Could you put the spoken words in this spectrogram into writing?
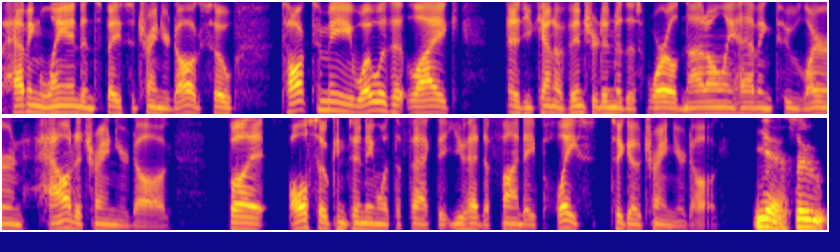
having land and space to train your dog. So, talk to me. What was it like as you kind of ventured into this world, not only having to learn how to train your dog, but also contending with the fact that you had to find a place to go train your dog? Yeah. So,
